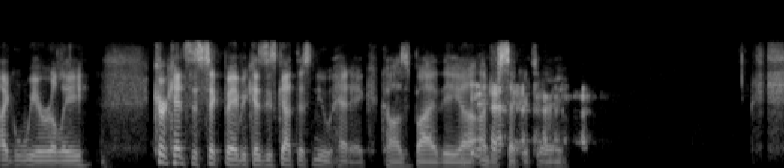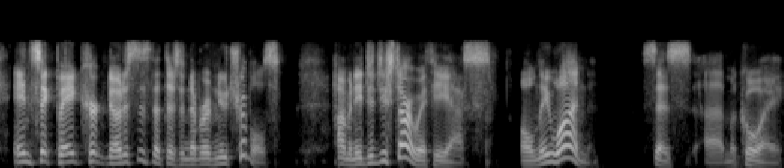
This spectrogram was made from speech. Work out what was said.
like wearily. Kirk heads to sick bay because he's got this new headache caused by the uh, undersecretary. In sick bay, Kirk notices that there's a number of new tribbles. How many did you start with? He asks. Only one, says uh, McCoy.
